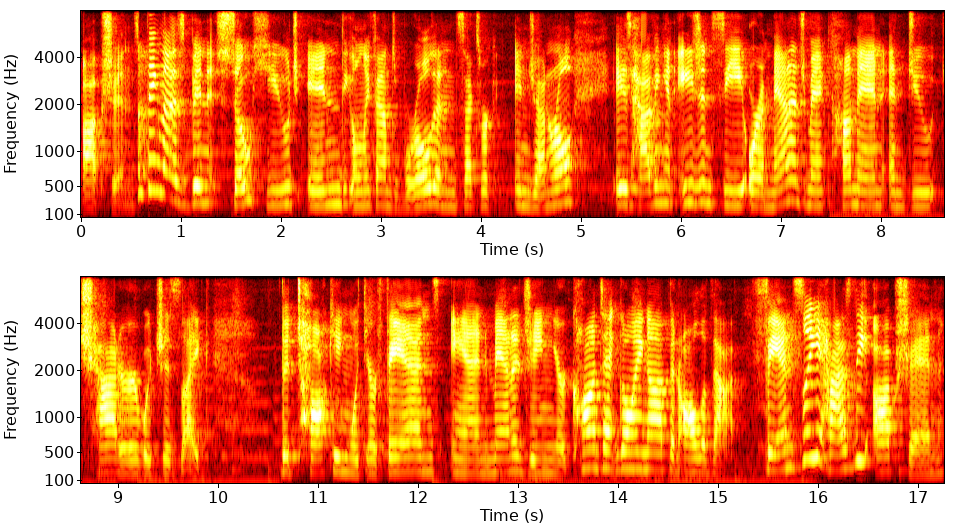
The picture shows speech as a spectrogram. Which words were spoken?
options. One thing that has been so huge in the OnlyFans world and in sex work in general is having an agency or a management come in and do chatter, which is like the talking with your fans and managing your content going up and all of that. Fansly has the option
